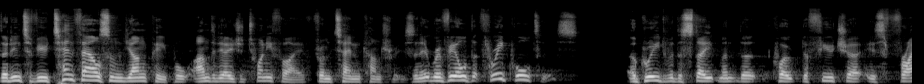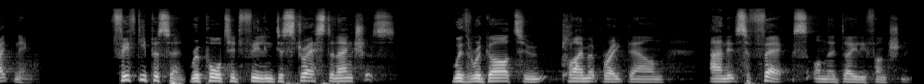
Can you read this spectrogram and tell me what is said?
that interviewed 10,000 young people under the age of 25 from 10 countries. And it revealed that three quarters agreed with the statement that, quote, the future is frightening. 50% reported feeling distressed and anxious with regard to climate breakdown and its effects on their daily functioning.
